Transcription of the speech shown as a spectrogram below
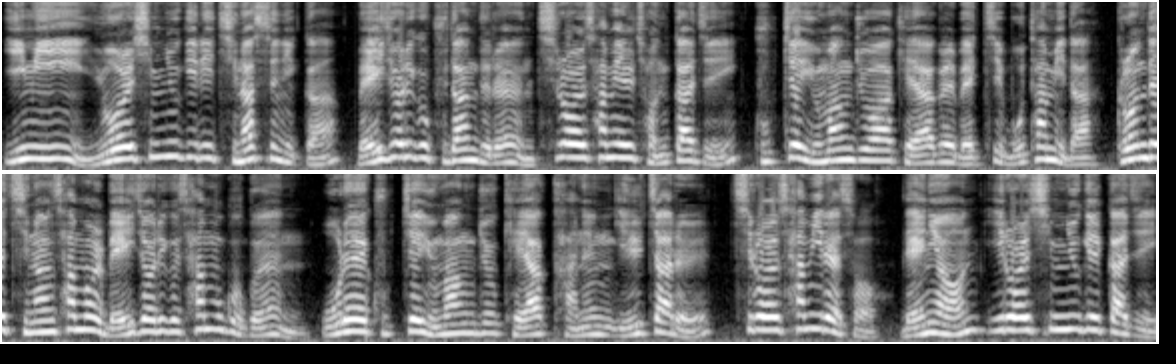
이미 6월 16일이 지났으니까 메이저리그 구단들은 7월 3일 전까지 국제 유망주와 계약을 맺지 못합니다. 그런데 지난 3월 메이저리그 사무국은 올해 국제 유망주 계약 가능 일자를 7월 3일에서 내년 1월 16일까지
